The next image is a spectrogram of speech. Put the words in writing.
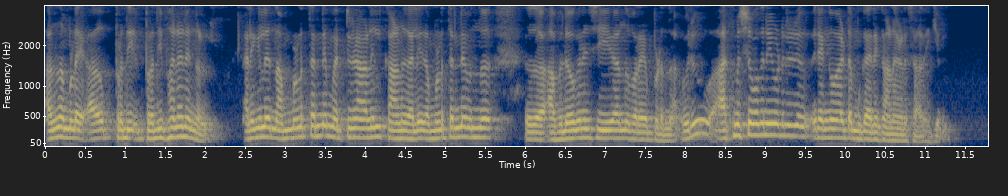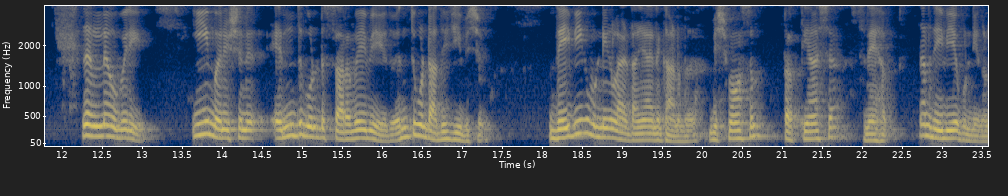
അത് നമ്മളെ ആ പ്രതി പ്രതിഫലനങ്ങൾ അല്ലെങ്കിൽ നമ്മളെ തന്നെ മറ്റൊരാളിൽ കാണുക അല്ലെങ്കിൽ നമ്മളെ തന്നെ ഒന്ന് അവലോകനം ചെയ്യുക എന്ന് പറയപ്പെടുന്ന ഒരു ആത്മശോധനയുടെ ഒരു രംഗമായിട്ട് നമുക്ക് അതിനെ കാണാനായിട്ട് സാധിക്കും. ഇതെല്ലാം ഉപരി ഈ മനുഷ്യന് എന്തുകൊണ്ട് സർവൈവ് ചെയ്തു? എന്തുകൊണ്ട് അതിജീവിച്ചു? ദൈവിക പുണ്യങ്ങളായിട്ടാണ് ഞാൻ അതിനെ കാണുന്നത്. വിശ്വാസം പ്രത്യാശ സ്നേഹം ഇതാണ് ദൈവിക പുണ്യങ്ങൾ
